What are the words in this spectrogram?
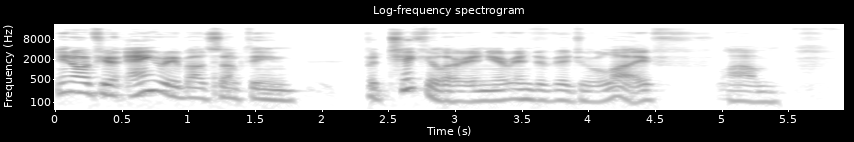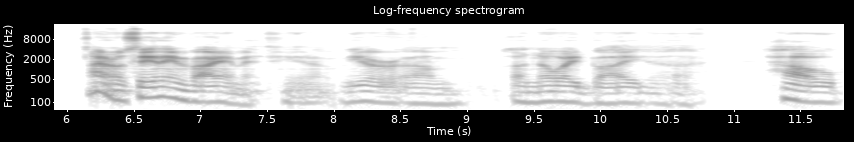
you know, if you're angry about something particular in your individual life, um, I don't know, say the environment, you know, you're um, annoyed by uh, how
